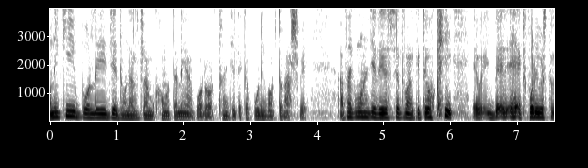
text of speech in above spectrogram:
অনেকেই বলে যে ডোনাল্ড ট্রাম্প ক্ষমতা নেওয়ার পর অর্থনীতিতে একটা পরিবর্তন আসবে। আপনাকে মনে হয় যে রিয়েল এস্টেট মার্কেটেও কি একটা পরিবর্তন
